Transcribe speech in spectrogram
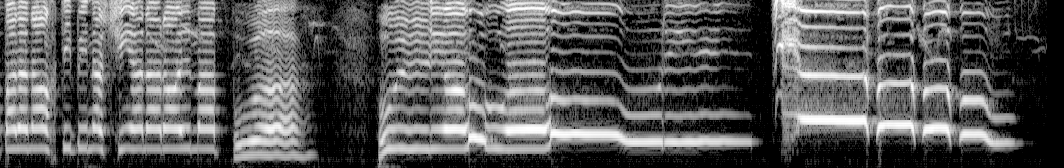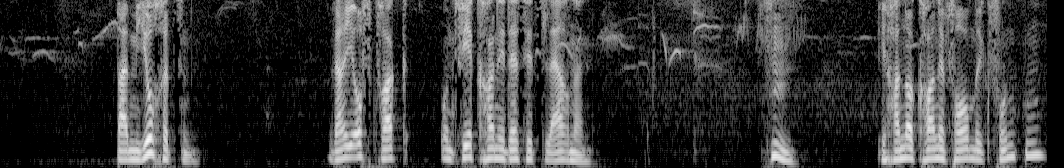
para Nacht, ich bin a schiener Alma pur. Julio, Beim Juchzen wäre ich oft gefragt, und wie kann ich das jetzt lernen? Hm, ich habe noch keine Formel gefunden.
